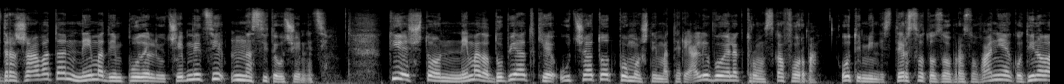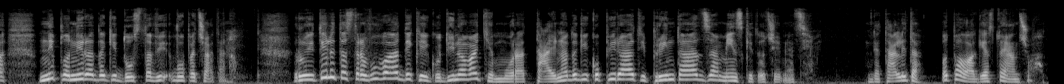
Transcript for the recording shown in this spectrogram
државата нема да им подели учебници на сите ученици. Тие што нема да добијат ќе учат од помошни материјали во електронска форма. Оти Министерството за образование годинава не планира да ги достави во печатено. Родителите стравуваат дека и годинава ќе мора тајно да ги копираат и принтаат за менските учебници. Деталите од Палагија Стојанчова.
